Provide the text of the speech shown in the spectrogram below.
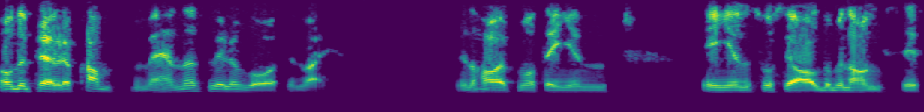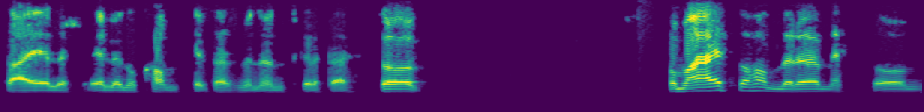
Om du prøver å kampe med henne, så vil hun gå sin vei. Hun har på en måte ingen, ingen sosial dominans i seg eller, eller noe kamp i seg som hun ønsker dette. Så for meg så handler det mest om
